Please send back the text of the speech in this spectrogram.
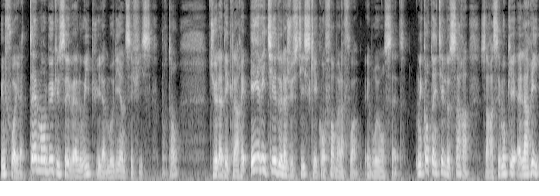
Une fois, il a tellement bu qu'il s'est évanoui, puis il a maudit un de ses fils. Pourtant, Dieu l'a déclaré héritier de la justice qui est conforme à la foi. Hébreux 11.7. Mais qu'en est-il de Sarah? Sarah s'est moquée, elle a ri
